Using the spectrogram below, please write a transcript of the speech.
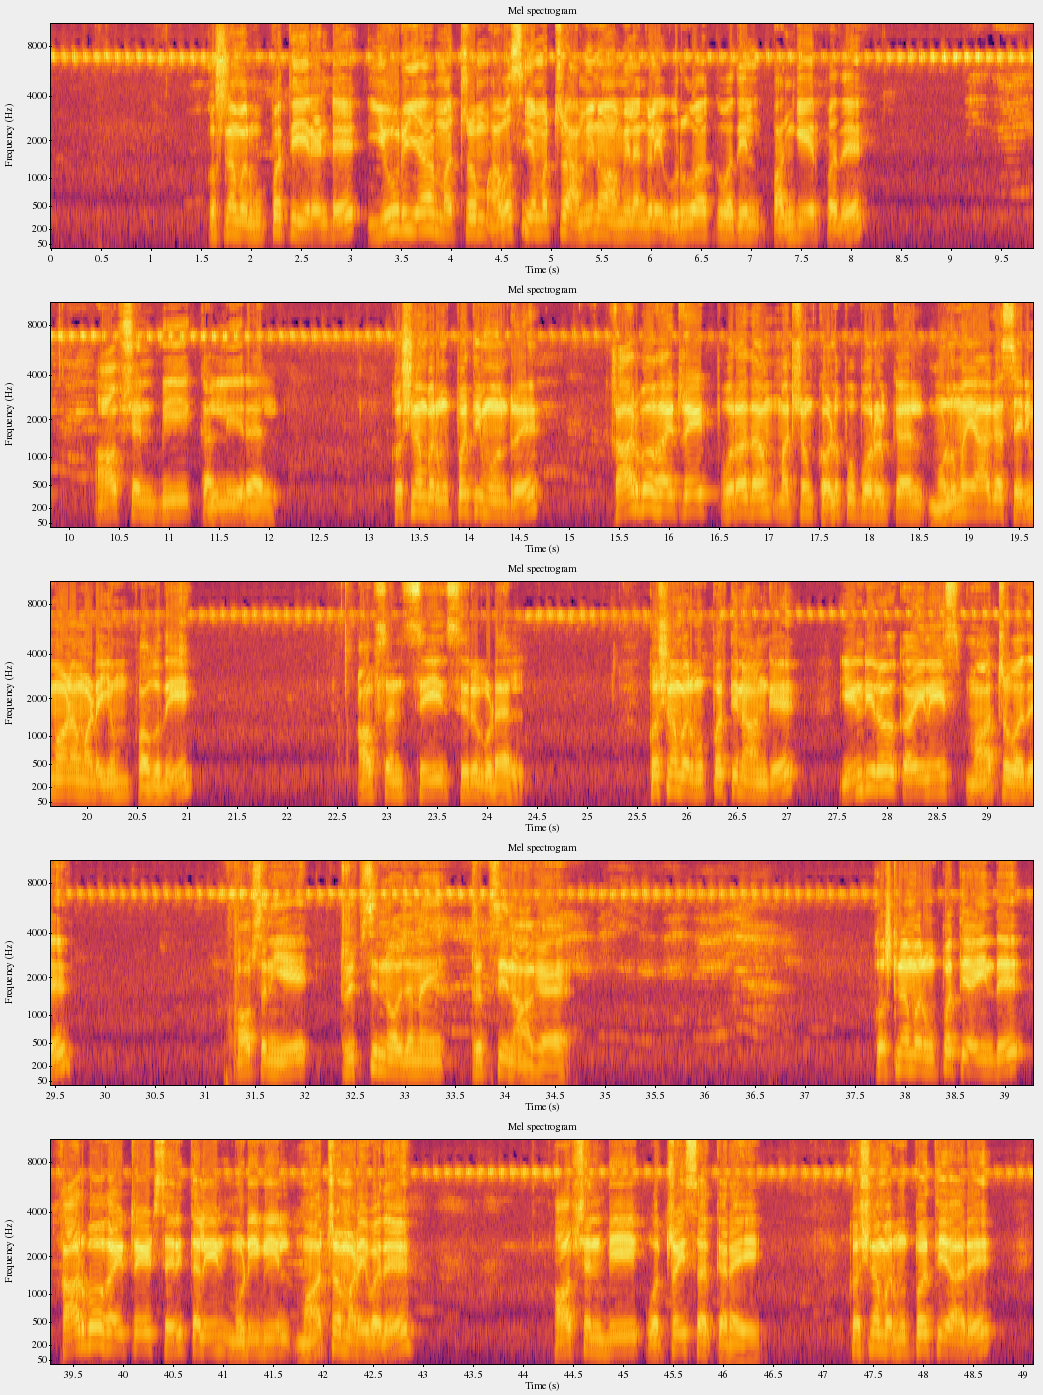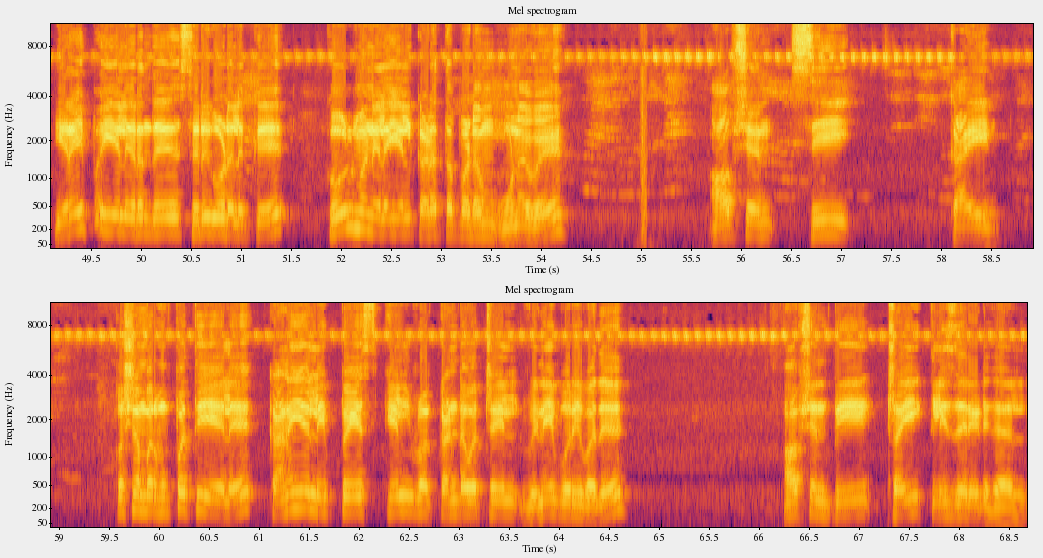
question number முப்பத்தி இரண்டு யூரியா மற்றும் அவசியமற்ற அமினோ அமிலங்களை உருவாக்குவதில் பங்கேற்பது? ஆப்ஷன் பி கல்லீரல். கொஸ்டின் நம்பர் முப்பத்தி மூன்று கார்போஹைட்ரேட் புரதம் மற்றும் கொழுப்பு பொருட்கள் முழுமையாக செரிமானம் அடையும் பகுதி? ஆப்ஷன் சி சிறுகுடல். கொஸ்டின் நம்பர் முப்பத்தி நான்கு என்டிரோகைனைஸ் மாற்றுவது ஆப்ஷன் ஏ ட்ரிப்சினோஜனை ட்ரிப்சினாக. கொஸ்டின் நம்பர் முப்பத்தி ஐந்து கார்போஹைட்ரேட் செரித்தலின் முடிவில் மாற்றமடைவது ஆப்ஷன் பி ஒற்றை சர்க்கரை. கொஸ்டின் நம்பர் முப்பத்தி ஆறு இறைப்பையிலிருந்து சிறுகுடலுக்கு கூழ்ம நிலையில் கடத்தப்படும் உணவு. Option C chyme question number முப்பத்தி ஏழு கணைய லிப்பேஸ் கீழ் கண்டவற்றில் வினைபுரிவது ஆப்ஷன் பி ட்ரை கிளிசரைடுகள்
